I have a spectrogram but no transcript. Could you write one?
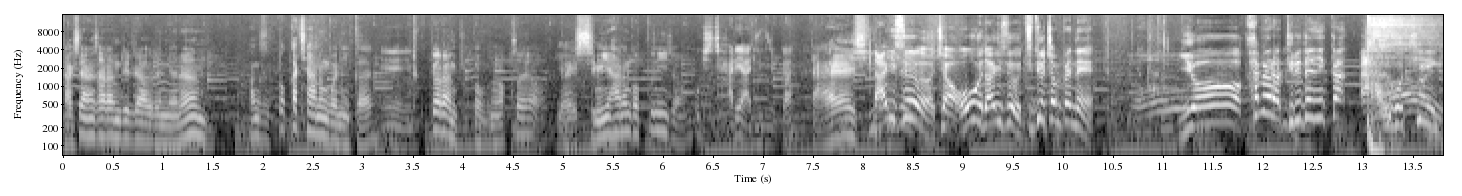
낚시하는 사람들이라 그러면은 항상 똑같이 하는 거니까 예. 특별한 비법은 없어요. 열심히 하는 것 뿐이죠. 혹시 자리 아닙니까? 아이 실 나이스! 자, 오 나이스! 드디어 점 뺐네 이야 카메라 들이대니까 아이고 팅!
